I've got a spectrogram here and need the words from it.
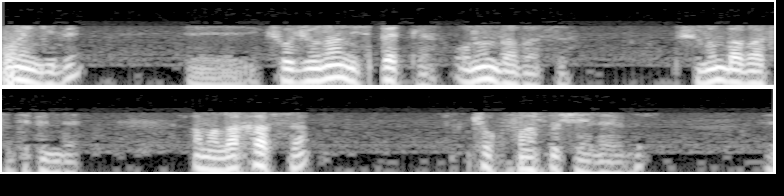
bunun gibi e, çocuğuna nispetle onun babası, şunun babası tipinde. Ama lakapsa çok farklı şeylerdir. Ee,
